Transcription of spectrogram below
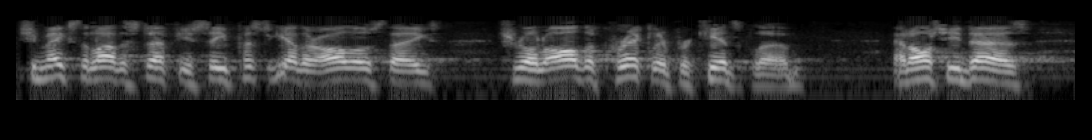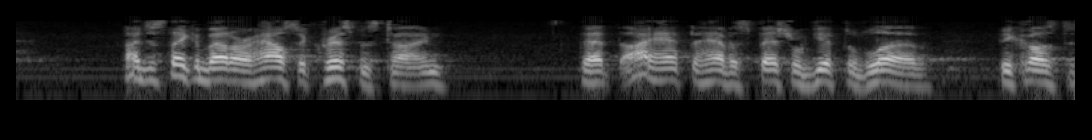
She makes a lot of the stuff you see, puts together all those things. She wrote all the curriculum for Kids Club, and all she does. I just think about our house at Christmas time. That I have to have a special gift of love because to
